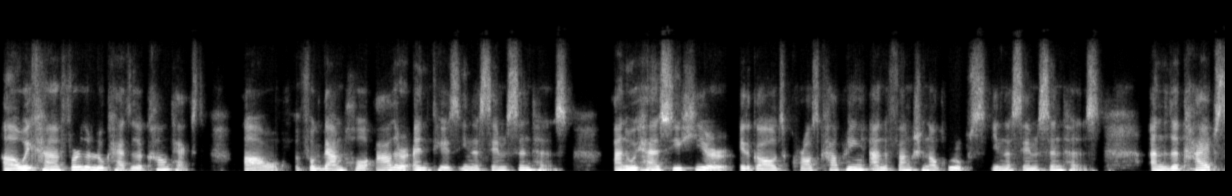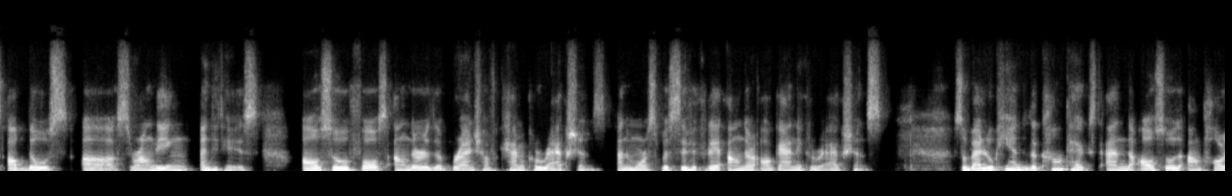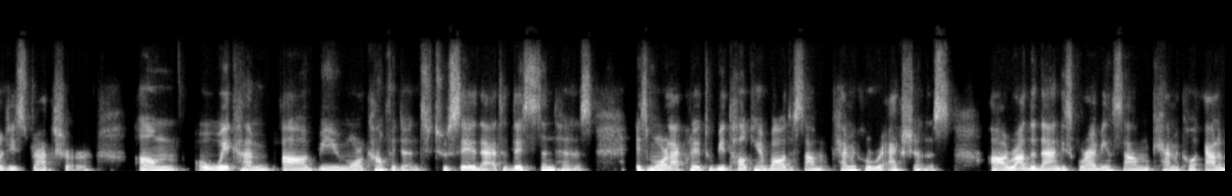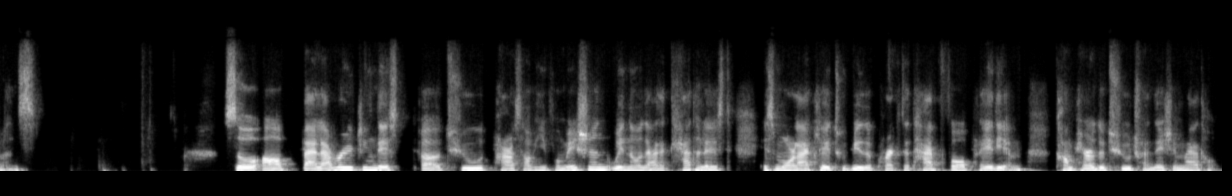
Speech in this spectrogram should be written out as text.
Uh, we can further look at the context. Uh, for example, other entities in the same sentence. And we can see here it got cross-coupling and functional groups in the same sentence. And the types of those uh, surrounding entities also falls under the branch of chemical reactions and more specifically under organic reactions. So by looking at the context and also the ontology structure, um, we can uh, be more confident to say that this sentence is more likely to be talking about some chemical reactions uh, rather than describing some chemical elements. So uh, by leveraging these uh, two parts of information, we know that catalyst is more likely to be the correct type for palladium compared to transition metal.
